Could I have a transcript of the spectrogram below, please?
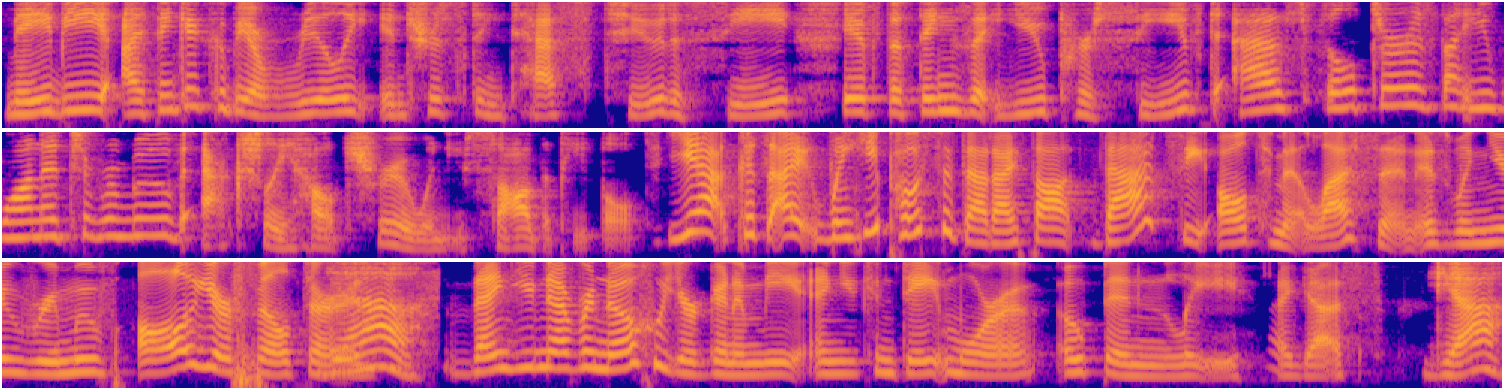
Maybe I think it could be a really interesting test too to see if the things that you perceived as filters that you wanted to remove actually held true when you saw the people. Yeah, because I when he posted that, I thought that's the ultimate lesson is when you remove all your filters. Yeah. Then you never know who you're gonna meet and you can date more openly, I guess. Yeah,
